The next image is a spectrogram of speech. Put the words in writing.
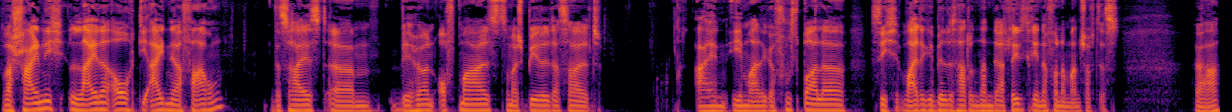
wahrscheinlich leider auch die eigene Erfahrung. Das heißt, ähm, wir hören oftmals zum Beispiel, dass halt ein ehemaliger Fußballer sich weitergebildet hat und dann der Athletiktrainer von der Mannschaft ist. Ja,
